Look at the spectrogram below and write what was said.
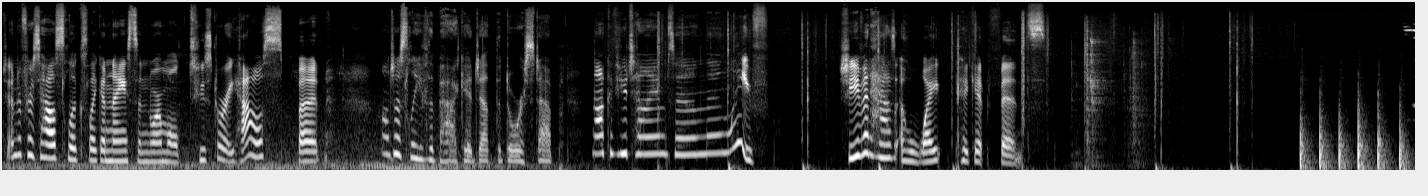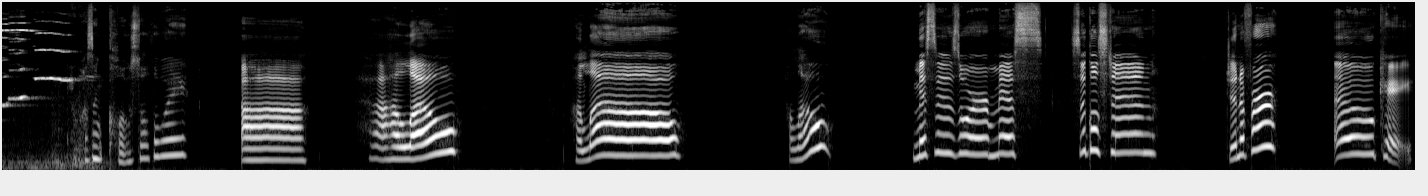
Jennifer's house looks like a nice and normal two story house, but I'll just leave the package at the doorstep, knock a few times, and then leave. She even has a white picket fence. It wasn't closed all the way? Uh, hello? Hello? Hello? Mrs. or Miss Siggleston? Jennifer? Okay.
